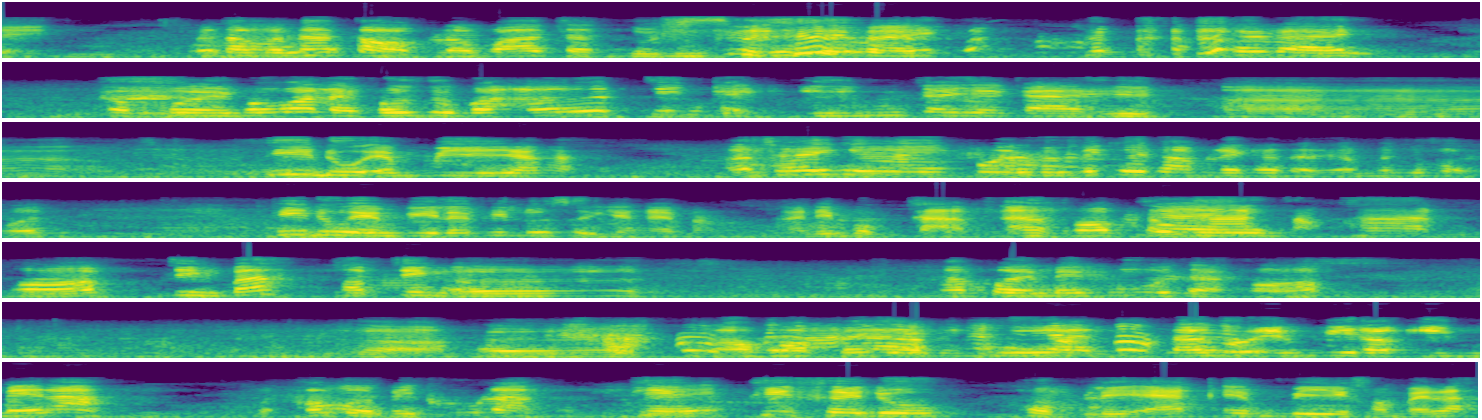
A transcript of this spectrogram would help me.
ยไม่ต้องมานั่งตอบแล้วว่าจะลุ้นขึ้นใช่ไหมใช่ไหมกับเฟยเพราะว่าหลายคนรู้สึกว่าเออจิ้นกับอิงจะยังไงอ่าพี่ดู MV ยังอะอะใช่ไงเฟยมันไม่เคยทำอะไรขนาดนั้นมันจะบอกว่า พี่ดู MV แล้วพี่รู้สึกยังไงบ้างอันนี้ผมถามอะพร้อมสัมภาษไงณ์สัมภาษณ์ฮอปจริงปะฮอปจริงเหรเอออถ้าเฟยไม่พูดอะฮอป เหรอเออเราฮอปไม่ได้เราเป็นเพื่อนเราดูเอ็มวีเราอินไหมล่ะเขาเหมือนเป็นคู่รักพี่พี่เคยดูผมรีแอค MV เขาไหมล่ะ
